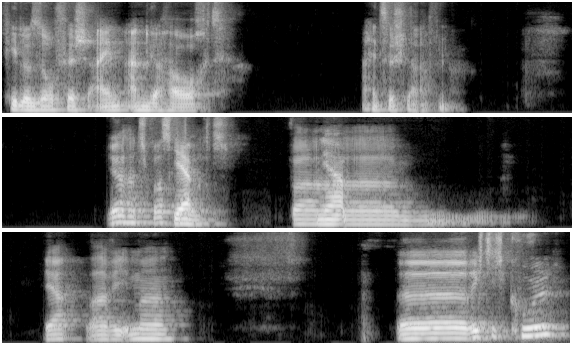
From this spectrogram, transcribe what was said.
philosophisch ein, angehaucht einzuschlafen. Ja, hat Spaß gemacht. War, ja. ja. war wie immer äh, richtig cool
